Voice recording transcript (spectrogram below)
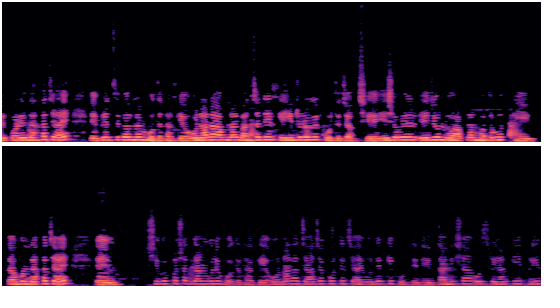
এরপরে দেখা যায় প্রিন্সিপাল ম্যাম বলতে থাকে, ওনারা আপনার বাচ্চাদেরকে ইন্টারোগেট করতে চাচ্ছে। এসবের, এই জন্য আপনার মতামত কী? তখন দেখা যায় শিবপ্রসাদ গাঙ্গুলি বলতে থাকে, ওনারা যা যা করতে চায় ওদেরকে করতে দিন। তানিশা ও শ্রেহানকে প্লিজ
